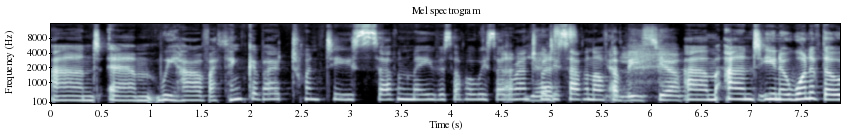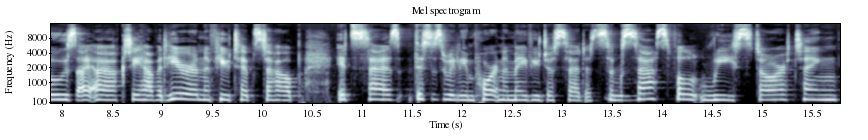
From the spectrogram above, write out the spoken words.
And um, we have, I think, about 27, maybe, is that what we said? Around yes, 27 of at them. least, yeah. Um, and, you know, one of those, I, I actually have it here and a few tips to help. It says, this is really important, and maybe you just said it successful restarting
